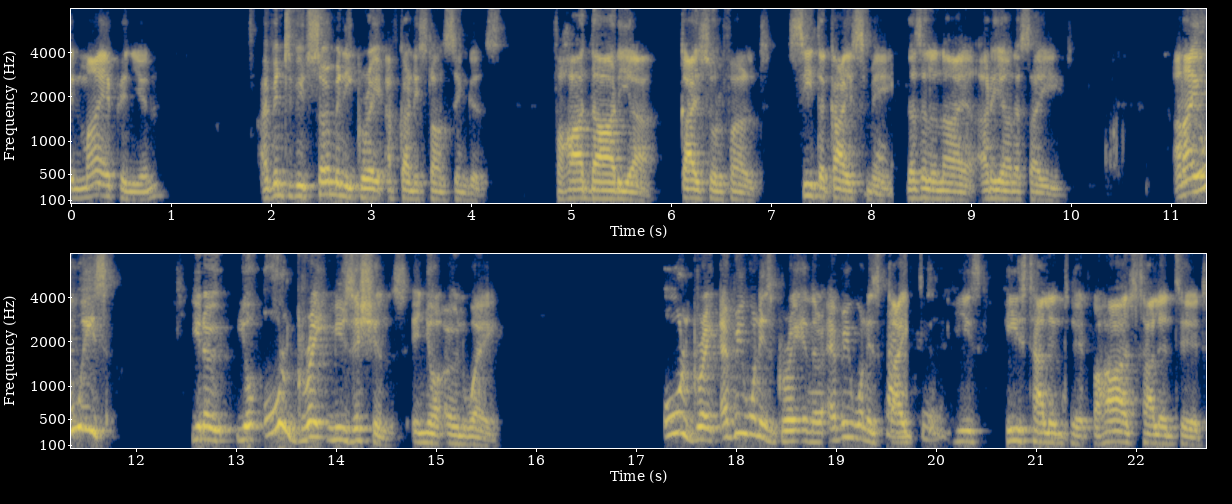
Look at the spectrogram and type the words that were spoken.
in my opinion. I've interviewed so many great Afghanistan singers: Farhad Darya, Qais Ulfat, Seeta Qasemi, Ghazal Anaya, Ariana Saeed. And I always, you know, you're all great musicians in your own way. All great. Everyone is great in there. Everyone is Qais. He's he's talented. Farhad's talented.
